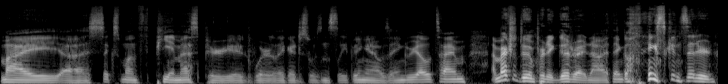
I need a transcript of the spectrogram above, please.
my uh, six month PMS period where like I just wasn't sleeping and I was angry all the time. I'm actually doing pretty good right now, I think, all things considered.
